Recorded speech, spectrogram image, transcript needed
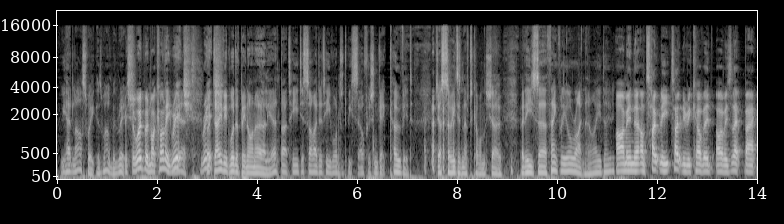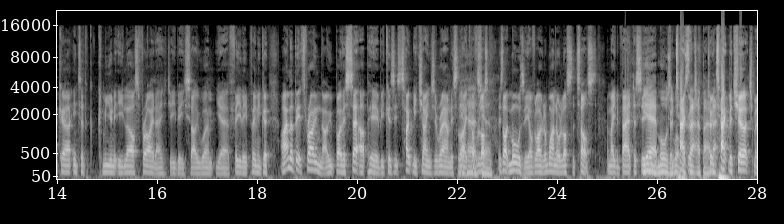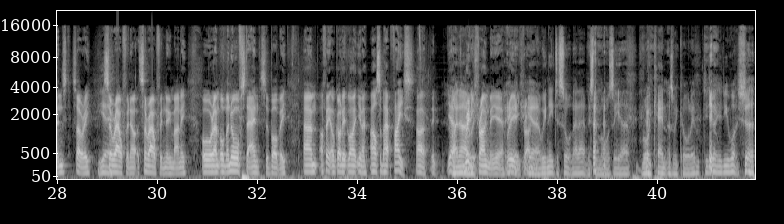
we had last week as well with Rich. Mr. Woodman, my colleague, Rich. Yeah. Rich. But David would have been on earlier, but he decided he wanted to be selfish and get COVID, just so he didn't have to come on the show. But he's uh, thankfully all right now, are you, David? I mean, uh, I'm totally, totally recovered. I was let back uh, into the community last Friday, GB. So um, yeah, feeling, feeling good. I am a bit thrown though by the setup here because it's totally changed around. It's like has, I've lost. yeah. It's like Morsy. I've either won or lost the toss. I made a bad decision. Yeah, Morsy, to what attack was the, that about? To That- attack the Churchmans. Sorry, Yeah. Sir Ralph uh, Sir Alfred New Money, or um, or the North Stand, Sir Bobby. Um, I think I've got it like you know, ask about face. Oh, it- yeah, I know. really We- thrown me. Yeah, really thrown yeah, me. we need to sort that out, Mr. Morsy. Uh, Roy Kent, as we call him. Did you, did you watch? Uh,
